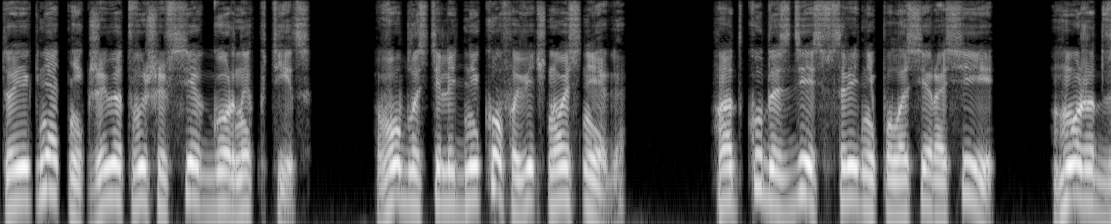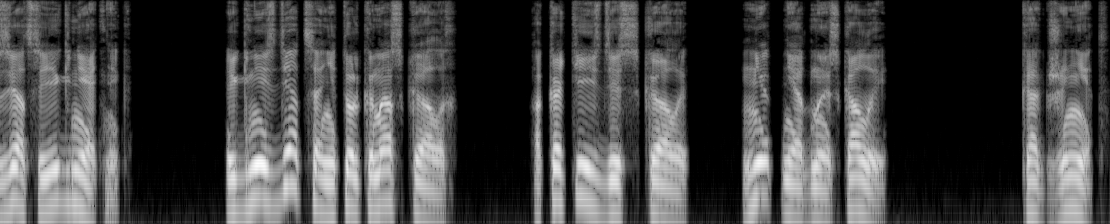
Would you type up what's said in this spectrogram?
то ягнятник живет выше всех горных птиц, в области ледников и вечного снега. Откуда здесь, в средней полосе России, может взяться ягнятник. И гнездятся они только на скалах. А какие здесь скалы? Нет ни одной скалы. Как же нет?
